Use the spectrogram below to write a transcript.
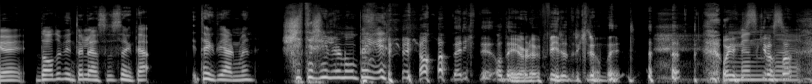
gøy. Da du begynte å lese, så tenkte jeg tenkte hjernen min Shit, jeg skylder noen penger! Ja, det er riktig, og det gjør du. 400 kroner. og jeg Men, husker også, eh,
